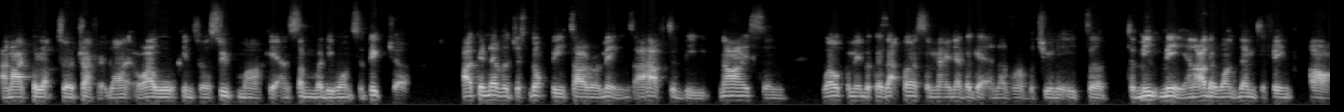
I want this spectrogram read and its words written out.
and I pull up to a traffic light, or I walk into a supermarket and somebody wants a picture, I can never just not be Tyrone Mings. I have to be nice and welcoming because that person may never get another opportunity to to meet me, and I don't want them to think, oh,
